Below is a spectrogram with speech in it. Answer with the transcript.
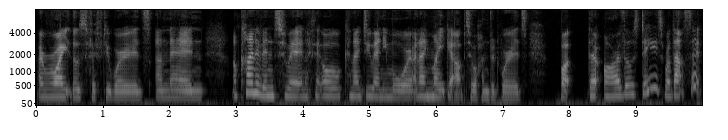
I write those 50 words and then I'm kind of into it and I think, oh, can I do any more? And I might get up to 100 words. But there are those days where that's it.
